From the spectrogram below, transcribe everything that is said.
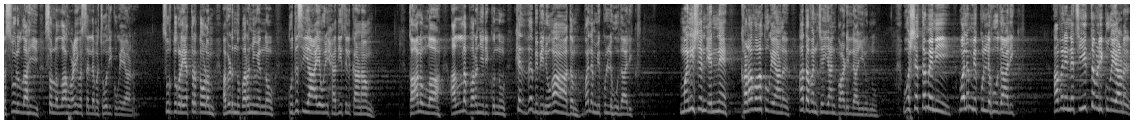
റസൂലുല്ലാഹി സ്വല്ലല്ലാഹു അലൈ വസ്ല്ലമ്മ ചോദിക്കുകയാണ്. സുഹൃത്തുക്കളെ എത്രത്തോളം അവിടുന്ന് പറഞ്ഞു എന്നോ കുതിസിയായ ഒരു ഹദീസിൽ കാണാം. കാലല്ലാ അല്ല പറഞ്ഞിരിക്കുന്നു "കദ്ദബ ബിനു ആദം വലം യകുല്ലഹു ദാലിക്." മനുഷ്യൻ എന്നെ കളവാക്കുകയാണ് അതവൻ ചെയ്യാൻ പാടില്ലായിരുന്നു. വശത്തമനി വലം. അവൻ എന്നെ ചീത്ത വിളിക്കുകയാണ്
